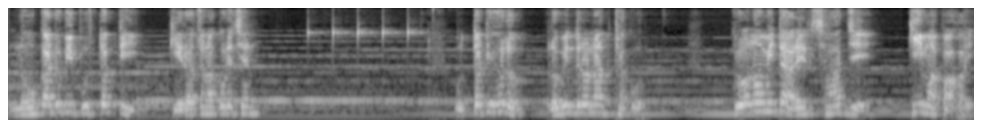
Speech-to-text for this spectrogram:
নৌকাডুবি পুস্তকটি কে রচনা করেছেন? উত্তরটি হল রবীন্দ্রনাথ ঠাকুর। ক্রোনোমিটারের সাহায্যে কি মাপা হয়?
